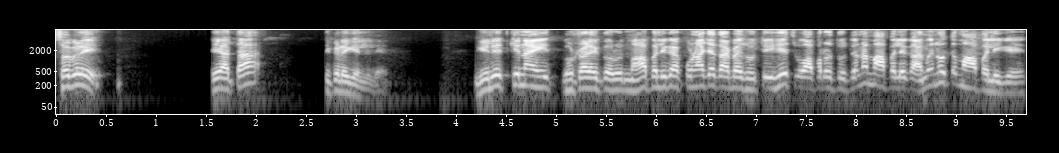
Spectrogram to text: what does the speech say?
सगळे हे आता तिकडे गेलेले आहेत. गेलेत की नाहीत घोटाळे करून महापालिका कोणाच्या ताब्यात होती हेच वापरत होते ना महापालिका. आम्ही नव्हतं महापालिकेत.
